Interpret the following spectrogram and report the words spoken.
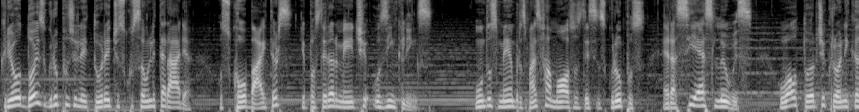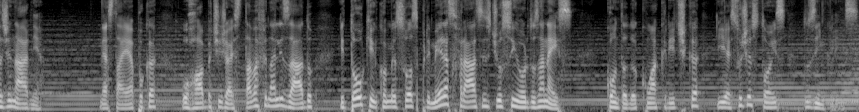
criou dois grupos de leitura e discussão literária, os Coal-Biters e posteriormente os Inklings. Um dos membros mais famosos desses grupos era C.S. Lewis, o autor de Crônicas de Nárnia. Nesta época, o Hobbit já estava finalizado e Tolkien começou as primeiras frases de O Senhor dos Anéis, contando com a crítica e as sugestões dos Inklings.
